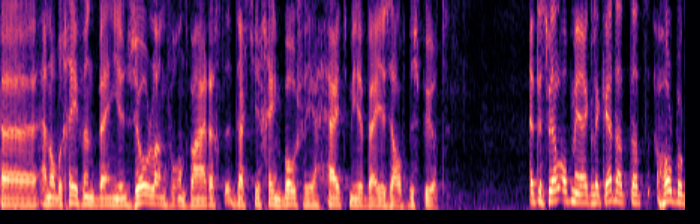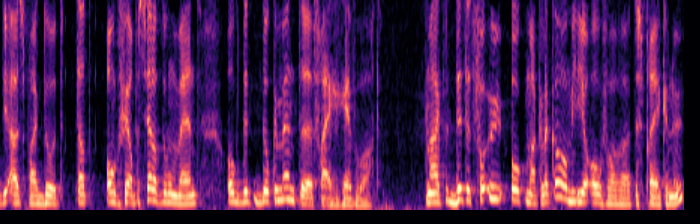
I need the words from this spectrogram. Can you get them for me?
Uh, en op een gegeven moment ben je zo lang verontwaardigd... dat je geen boosheid meer bij jezelf bespeurt. Het is wel opmerkelijk hè, dat, dat die uitspraak doet... dat ongeveer op hetzelfde moment ook de documenten vrijgegeven wordt. Maakt dit het voor u ook makkelijker om hierover uh, te spreken nu?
